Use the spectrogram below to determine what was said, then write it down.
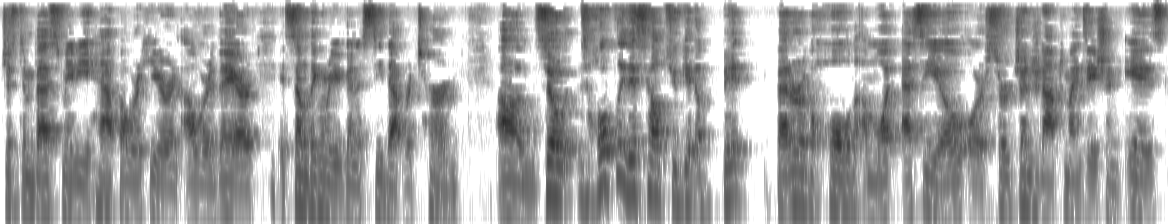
just invest maybe half hour here, an hour there, it's something where you're going to see that return. Um, so hopefully this helps you get a bit better of a hold on what SEO or search engine optimization is.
